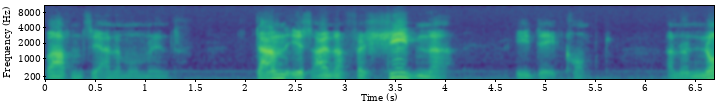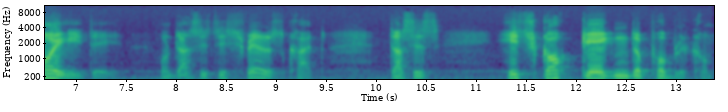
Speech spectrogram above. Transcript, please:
warten Sie einen Moment dann ist eine verschiedene Idee kommt, eine neue Idee. Und das ist die Schwierigkeit. Das ist Hitchcock gegen das Publikum.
